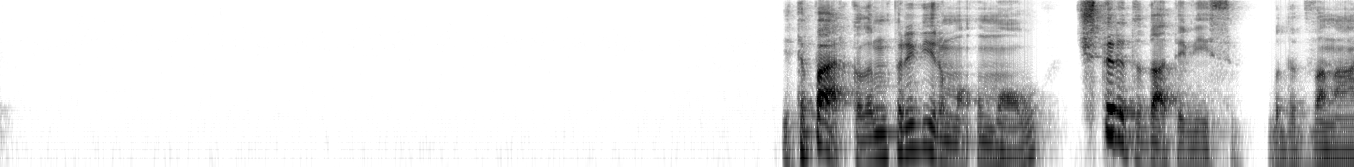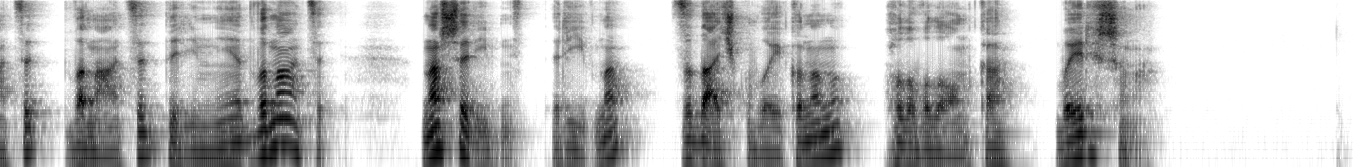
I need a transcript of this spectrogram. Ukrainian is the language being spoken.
І тепер, коли ми перевіримо умову, 4 додати 8 буде 12, 12 дорівнює 12. Наша рівність рівна, задачку виконано, головоломка вирішена.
